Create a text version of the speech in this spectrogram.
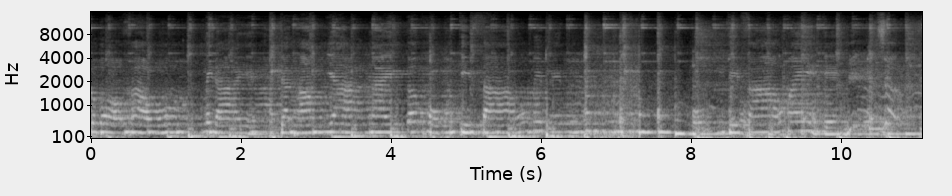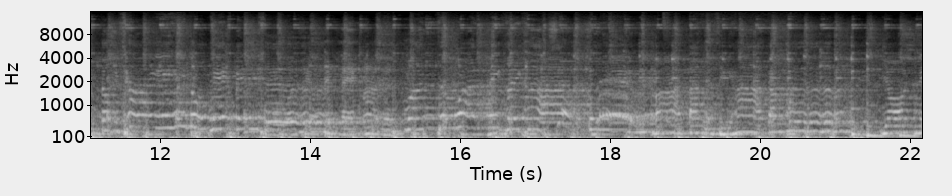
ก็บอกเขาไม่ได้ จะทำอย่างไงก็ผมจีบสาวไม่เป็น ผมจีบสาวไม่เก่งต้องใช้ตัวเพลงเป็นสื่อเต้นแรงมากเลยวันทั้งวันไม่เคยขาดก็แลกมาตั้งสี่ห้ากำมือ ยอดเพล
